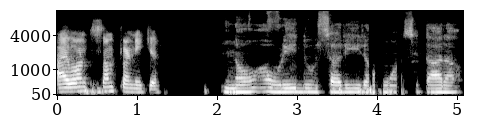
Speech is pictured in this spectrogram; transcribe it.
I want some furniture. No, أريد سريرا وستارة.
